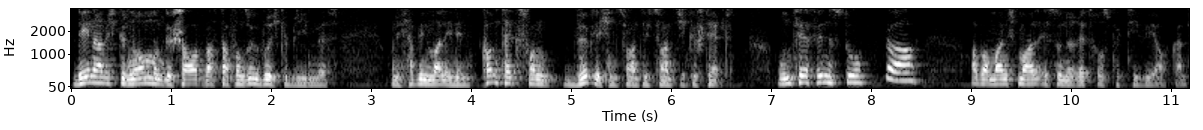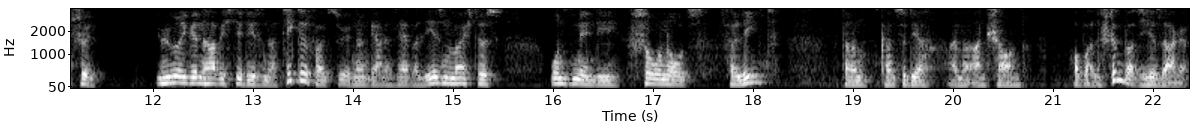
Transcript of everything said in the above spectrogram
Den habe ich genommen und geschaut, was davon so übrig geblieben ist. Und ich habe ihn mal in den Kontext von wirklichen 2020 gestellt. Unfair findest du? Ja, aber manchmal ist so eine Retrospektive ja auch ganz schön. Im Übrigen habe ich dir diesen Artikel, falls du ihn dann gerne selber lesen möchtest, unten in die Show Notes verlinkt. Dann kannst du dir einmal anschauen, ob alles stimmt, was ich hier sage.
